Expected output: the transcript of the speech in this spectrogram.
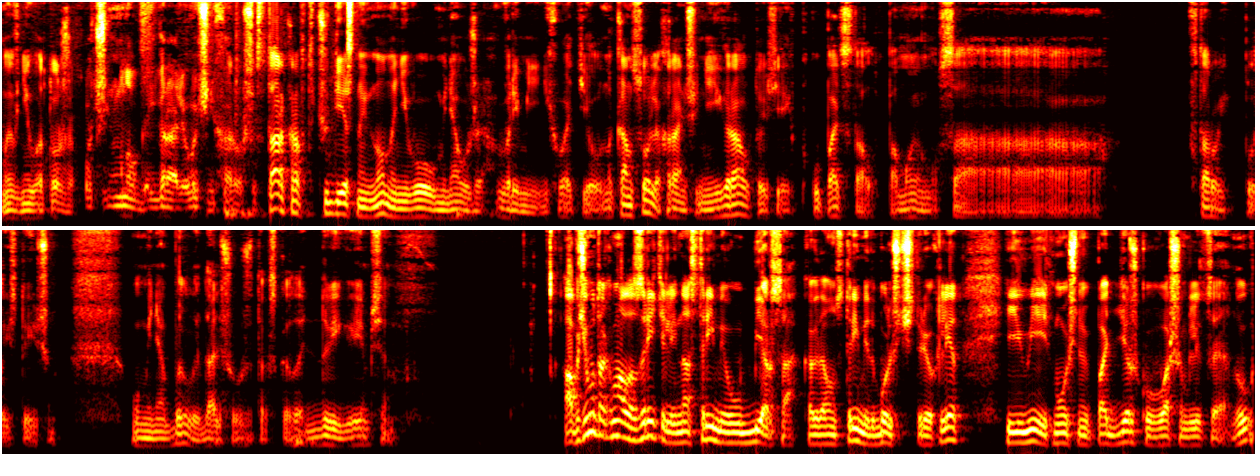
Мы в него тоже очень много играли, очень хороший. StarCraft чудесный, но на него у меня уже времени не хватило. На консолях раньше не играл, то есть я их покупать стал, по-моему, со второй PlayStation у меня был, и дальше уже, так сказать, двигаемся. А почему так мало зрителей на стриме у Берса, когда он стримит больше четырех лет и имеет мощную поддержку в вашем лице? Ну,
